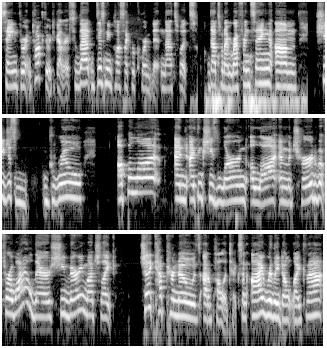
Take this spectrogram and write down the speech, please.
sang through it and talked through it together. So that disney plus like recorded it and that's what's that's what i'm referencing. Um she just grew up a lot and i think she's learned a lot and matured but for a while there she very much like she like kept her nose out of politics and i really don't like that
